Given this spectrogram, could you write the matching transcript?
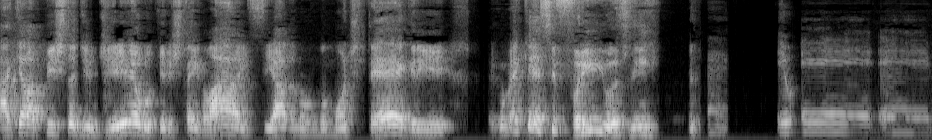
aquela pista de gelo que eles têm lá, enfiado no, no Monte Tegre. Como é que é esse frio, assim? É, eu, é, é,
